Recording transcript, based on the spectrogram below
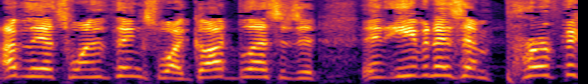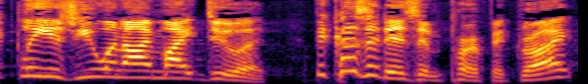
I believe that's one of the things why God blesses it. And even as imperfectly as you and I might do it. Because it is imperfect, right?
